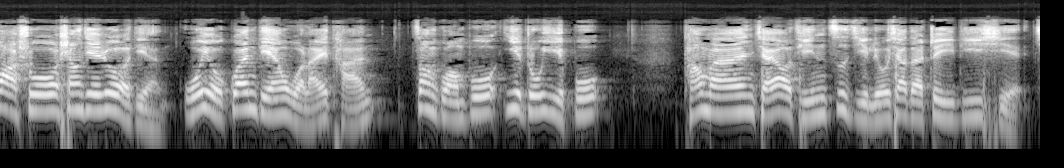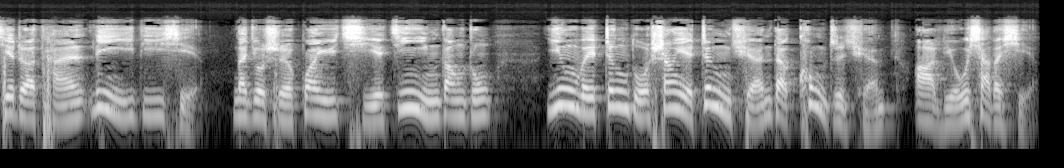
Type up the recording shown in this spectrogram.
话说商界热点，我有观点我来谈。藏广播一周一播，谈完贾跃亭自己留下的这一滴血，接着谈另一滴血，那就是关于企业经营当中因为争夺商业政权的控制权而留下的血。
